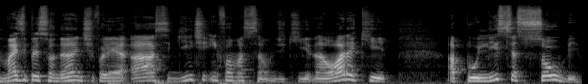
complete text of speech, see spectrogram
mais impressionante foi a seguinte informação: de que na hora que a polícia soube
